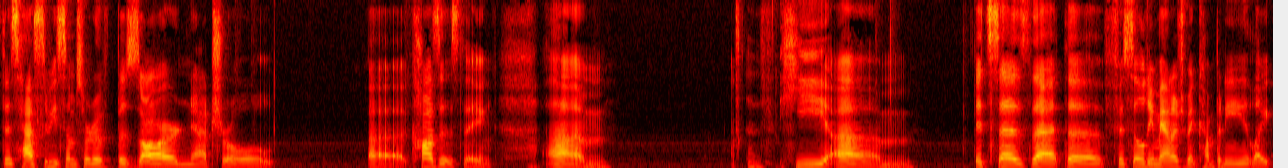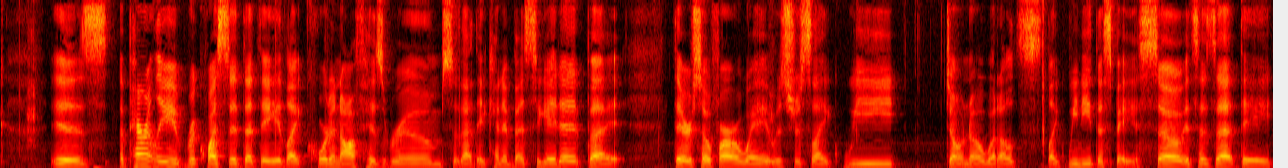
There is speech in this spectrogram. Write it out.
this has to be some sort of bizarre natural uh, causes thing. Um, he um, it says that the facility management company like is apparently requested that they like cordon off his room so that they can investigate it, but they're so far away. It was just like we don't know what else like we need the space so it says that they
